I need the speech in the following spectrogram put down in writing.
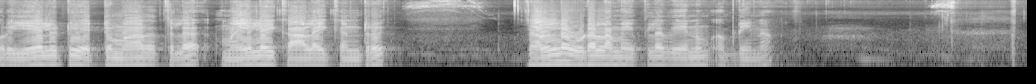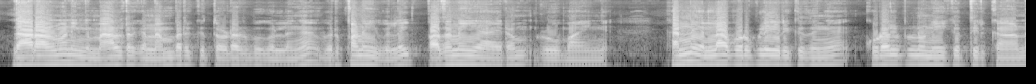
ஒரு ஏழு டு எட்டு மாதத்தில் மயிலை காளை கன்று நல்ல உடல் அமைப்பில் வேணும் அப்படின்னா தாராளமாக நீங்கள் மேலே இருக்க நம்பருக்கு தொடர்பு கொள்ளுங்கள் விற்பனை விலை பதினையாயிரம் ரூபாய்ங்க. கண் எல்லா பொறுப்புலையும் இருக்குதுங்க. குடல் புழு நீக்கத்திற்கான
